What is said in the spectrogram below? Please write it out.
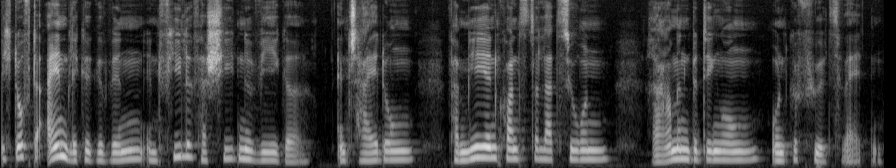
Ich durfte Einblicke gewinnen in viele verschiedene Wege, Entscheidungen, Familienkonstellationen, Rahmenbedingungen und Gefühlswelten.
